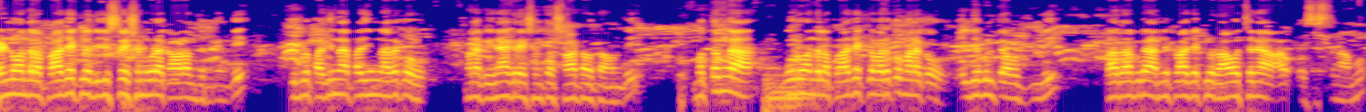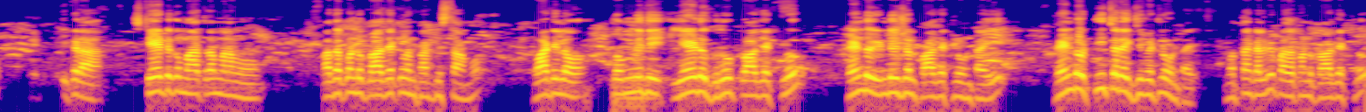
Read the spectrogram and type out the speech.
రెండు వందల ప్రాజెక్టుల రిజిస్ట్రేషన్ కూడా కావడం జరిగింది. ఇప్పుడు పదిన్నర పదిన్నరకు మనకు ఇనాగ్రేషన్తో స్టార్ట్ అవుతూ ఉంది. మొత్తంగా మూడు వందల ప్రాజెక్టుల వరకు మనకు ఎలిజిబిలిటీ అవుతుంది. దాదాపుగా అన్ని ప్రాజెక్టులు రావచ్చని ఆశిస్తున్నాము. ఇక్కడ స్టేట్కు మాత్రం మనము పదకొండు ప్రాజెక్టులను పంపిస్తాము. వాటిలో తొమ్మిది ఏడు గ్రూప్ ప్రాజెక్టులు రెండు ఇండివిజువల్ ప్రాజెక్టులు ఉంటాయి. రెండు టీచర్ ఎగ్జిబిట్లు ఉంటాయి. మొత్తం కలిపి పదకొండు ప్రాజెక్టులు.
